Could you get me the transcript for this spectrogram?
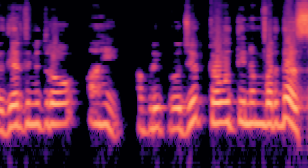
વિદ્યાર્થી મિત્રો, અહીં આપણી પ્રોજેક્ટ પ્રવૃત્તિ નંબર દસ,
